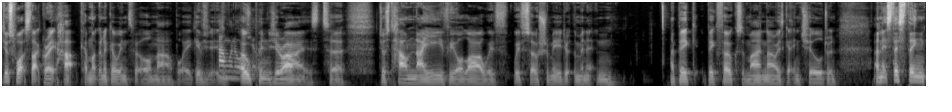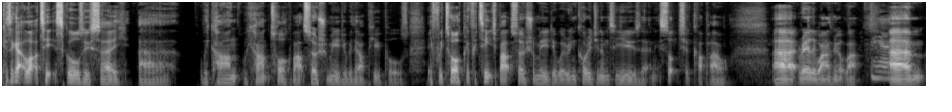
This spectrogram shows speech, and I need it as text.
just watch that great hack. I'm not going to go into it all now, but it gives you, it watch it opens your eyes to just how naive we all are with with social media at the minute. And a big big focus of mine now is getting children, and it's this thing because I get a lot of te- schools who say. Uh, we can't we can't talk about social media with our pupils. If we talk, if we teach about social media, we're encouraging them to use it, and it's such a cop out. Uh, it really winds me up that. Yeah. Um,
